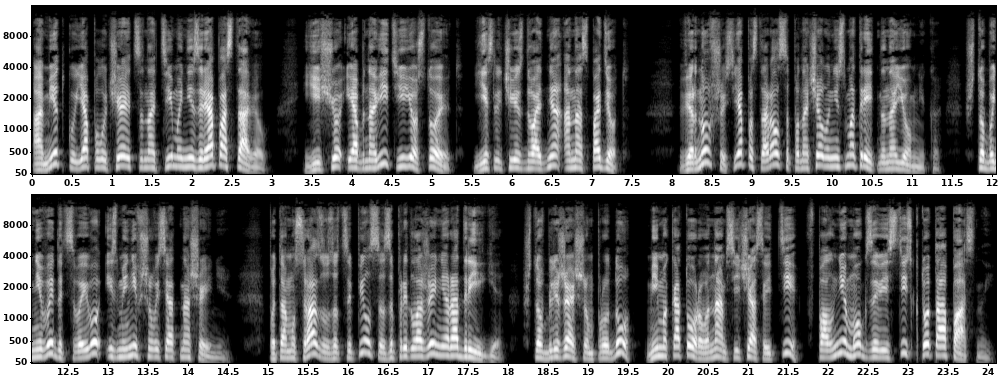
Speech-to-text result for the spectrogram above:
А метку я, получается, на Тима не зря поставил. Еще и обновить ее стоит, если через два дня она спадет. Вернувшись, я постарался поначалу не смотреть на наемника — чтобы не выдать своего изменившегося отношения. Потому сразу зацепился за предложение Родриге, что в ближайшем пруду, мимо которого нам сейчас идти, вполне мог завестись кто-то опасный.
